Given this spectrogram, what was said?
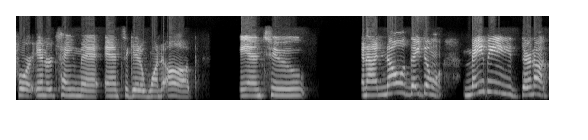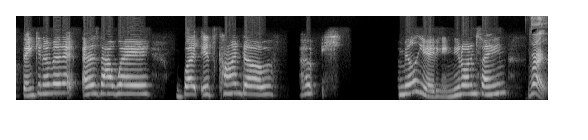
for entertainment and to get a one up and to and I know they don't, maybe they're not thinking of it as that way, but it's kind of humiliating. You know what I'm saying? Right.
